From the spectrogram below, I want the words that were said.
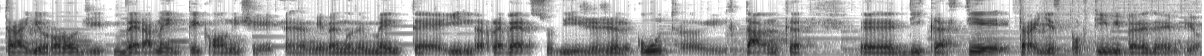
tra gli orologi veramente iconici eh, mi vengono in mente il reverso di Gégé Lecoultre, il tank eh, di Cartier, tra gli sportivi per esempio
